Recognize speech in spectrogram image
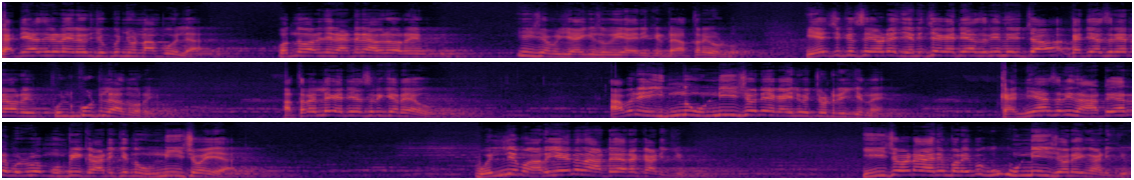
കന്യാസിയുടെ കയ്യിൽ ഒരു ചുക്കും പോവില്ല ഒന്ന് പറഞ്ഞ് രണ്ടിന് അവർ പറയും ഈശോ വിജയ്ക്ക് സുഖിയായിരിക്കട്ടെ അത്രയേ ഉള്ളൂ. യേശു ക്രിസ്തു എവിടെ ജനിച്ച കന്യാസ്ത്രീ എന്ന് ചോദിച്ചാൽ കന്യാസ്ത്രീ എന്നെ പറയും? പുൽക്കൂട്ടിലാന്ന് പറയും. അത്രയല്ലേ കന്യാസ്ത്രീക്ക് അറിയാവൂ? അവർ ഇന്ന് ഉണ്ണീശോനെയാണ് കയ്യിൽ വെച്ചോണ്ടിരിക്കുന്നത് കന്യാസ്ത്രീ നാട്ടുകാരുടെ മുഴുവൻ മുമ്പിൽ കാണിക്കുന്ന ഉണ്ണീശോയാ വലിയ മറിയേനെ നാട്ടുകാരെ കാണിക്കും. ഈശോയുടെ കാര്യം പറയുമ്പോൾ ഉണ്ണി ഈശോനെയും കാണിക്കും.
